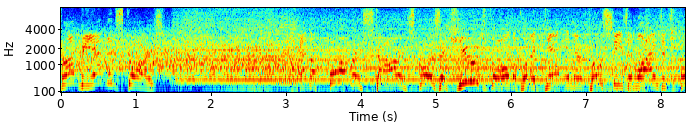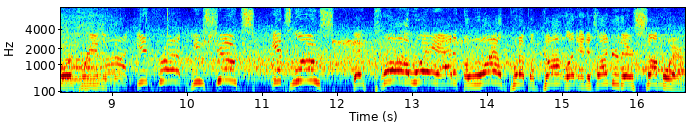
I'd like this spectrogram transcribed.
front, Miettinen scores. And the former star scores a huge goal to put a dent in their postseason lines. It's 4-3 in the front. In front, he shoots. It's loose. They claw away at it. The Wild put up a gauntlet, and it's under there somewhere.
